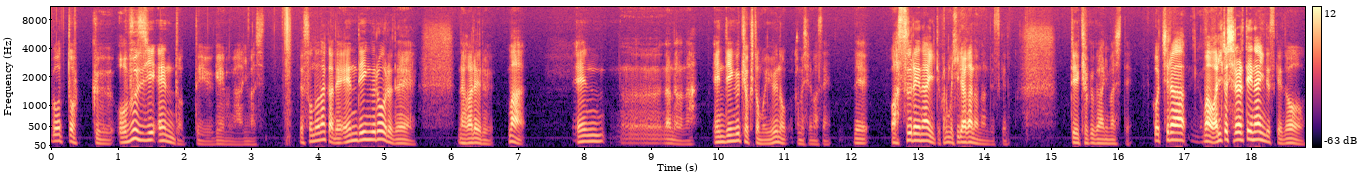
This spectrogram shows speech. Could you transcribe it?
如く、オブ・ジ・エンドっていうゲームがありまして、でその中でエンディングロールで流れるまあエンうーんなんだろうなエンディング曲とも言うのかもしれません。で「忘れない」ってこれもひらがななんですけどっていう曲がありましてこちら、まあ、割と知られていないんですけど、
